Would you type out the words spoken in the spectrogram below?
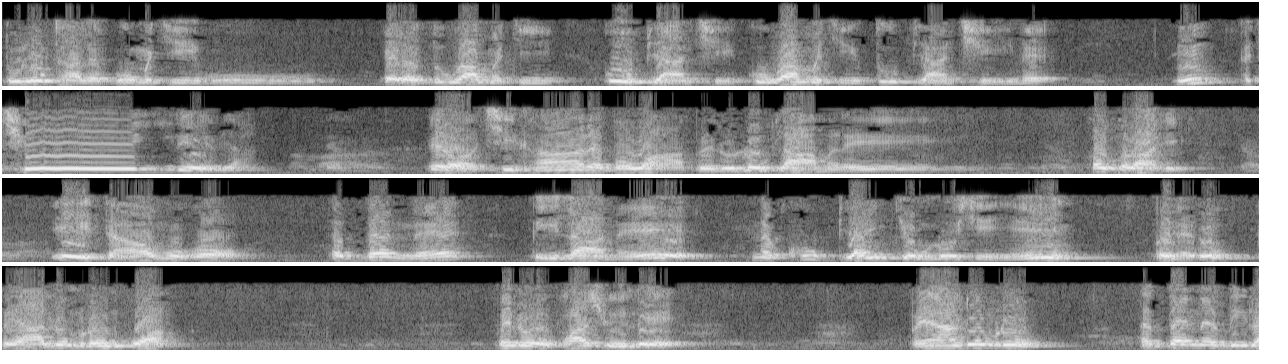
သူလှုပ်ထားလဲကိုမကြည့်ဘူးအဲ့တော့သူကမကြည့်ကိုပြန်ချီကိုကမကြည့်သူပြန်ချီနဲ့ဟင်အခြေကြီးတယ်ဗျာအဲ့တော့ခြေခံရတဲ့ဘဝဘယ်လိုလှုပ်လှမလဲဟုတ်ကလားဟိအေးတောင်းမို့ဟောအသက်နဲ့သီလနဲ့နှစ်ခုပြိုင်ကြုံလို့ရှိရင်ဘယ်နဲ့တော့ဘယ်ဟာလို့မလို့ကွာဘယ်တော့ဖွားရွှေလဲဘယ်ဟာလို့မလို့အသက်နဲ့သီလ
